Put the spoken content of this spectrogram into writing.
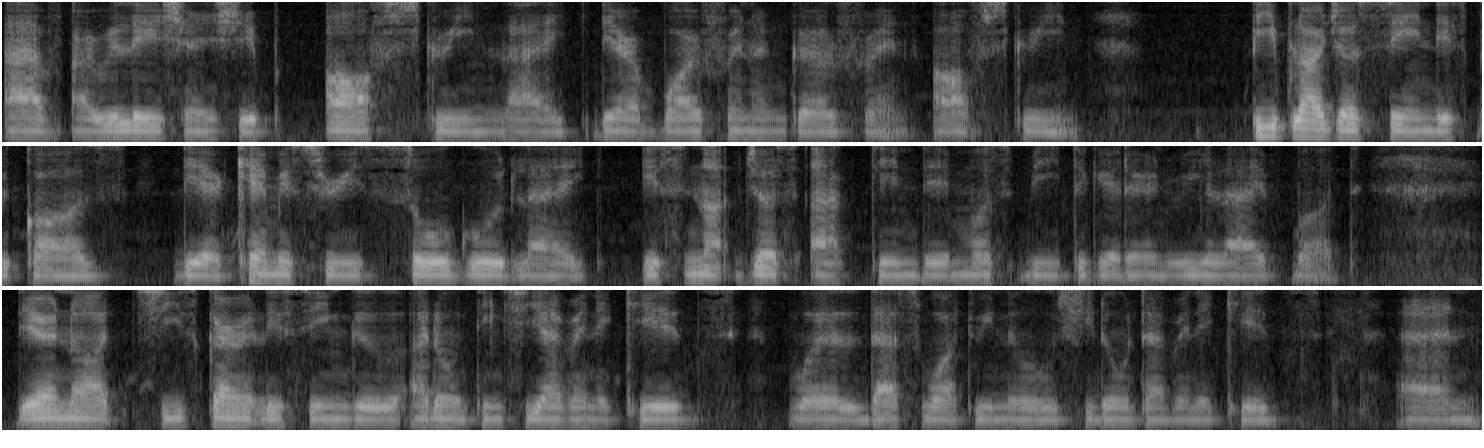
have a relationship off screen, like they're boyfriend and girlfriend off screen. People are just saying this because their chemistry is so good, like it's not just acting, they must be together in real life, but they're not she's currently single. I don't think she have any kids. Well that's what we know. She don't have any kids. And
